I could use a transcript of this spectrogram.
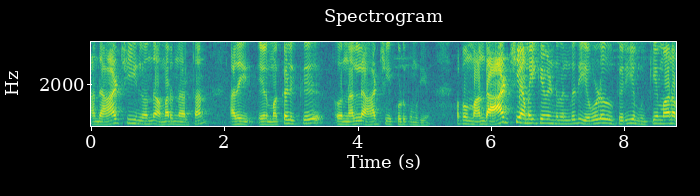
அந்த ஆட்சியில் வந்து அமர்ந்தால்தான் அதை மக்களுக்கு ஒரு நல்ல ஆட்சியை கொடுக்க முடியும். அப்போ அந்த ஆட்சி அமைக்க வேண்டும் என்பது எவ்வளவு பெரிய முக்கியமான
